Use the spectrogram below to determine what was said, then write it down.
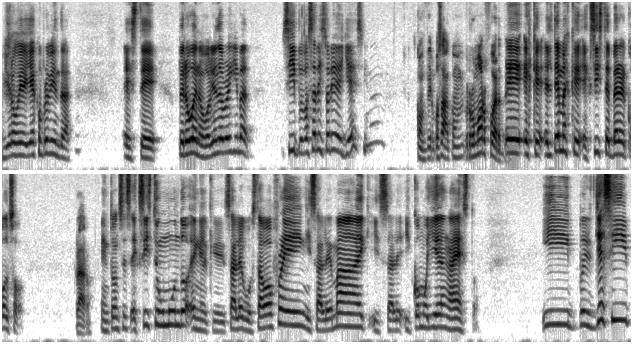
Yo lo voy a, ya compré mi entrada. Este, pero bueno, volviendo a Breaking Bad. Sí, pues va a ser la historia de Jesse, ¿no? Confirmo, o sea, con rumor fuerte. Eh, es que el tema es que existe Better Call Saul. claro. Entonces existe un mundo en el que sale Gustavo Fring y sale Mike y sale y cómo llegan a esto. Y pues Jesse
